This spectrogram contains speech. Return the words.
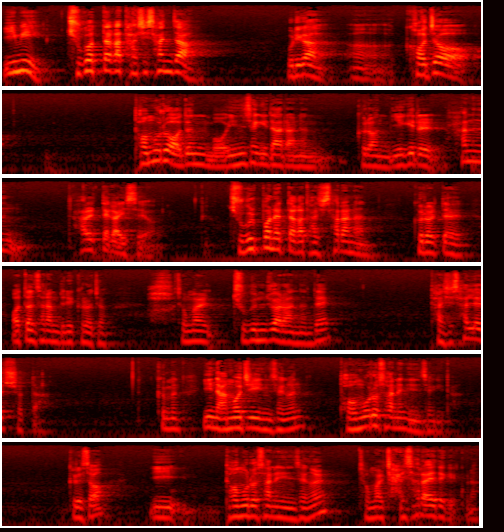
이미 죽었다가 다시 산 자, 우리가 어, 거저 덤으로 얻은 뭐 인생이다라는 그런 얘기를 하는 할 때가 있어요. 죽을 뻔했다가 다시 살아난 그럴 때 어떤 사람들이 그러죠. 아, 정말 죽은 줄 알았는데 다시 살려주셨다. 그러면 이 나머지 인생은 덤으로 사는 인생이다. 그래서 이 덤으로 사는 인생을 정말 잘 살아야 되겠구나.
